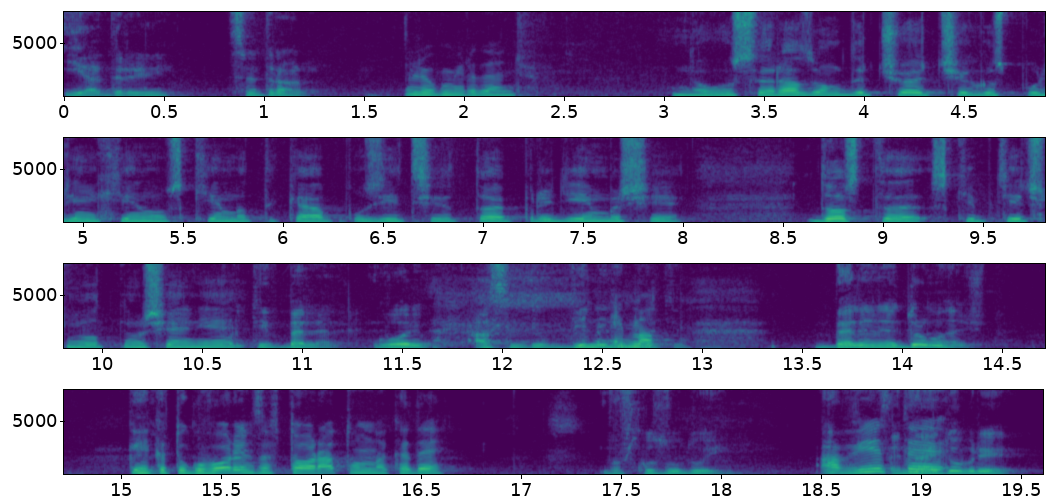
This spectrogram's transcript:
ядрени централи. Любомир Данчев. Много се радвам да чуя, че господин Хиновски има такава позиция. Той преди имаше доста скептично отношение. Против Белен. Говорим, аз съм бил винаги Ема... против. Белен е друго нещо. И като говорим за втора атом, на къде? В Козлодуй. А вие е сте... Е най-добрият.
